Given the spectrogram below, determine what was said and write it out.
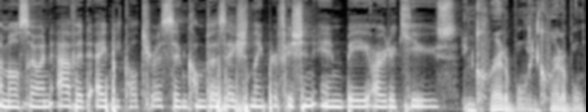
I'm also an avid apiculturist and conversationally proficient in bee odor cues. Incredible, incredible.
